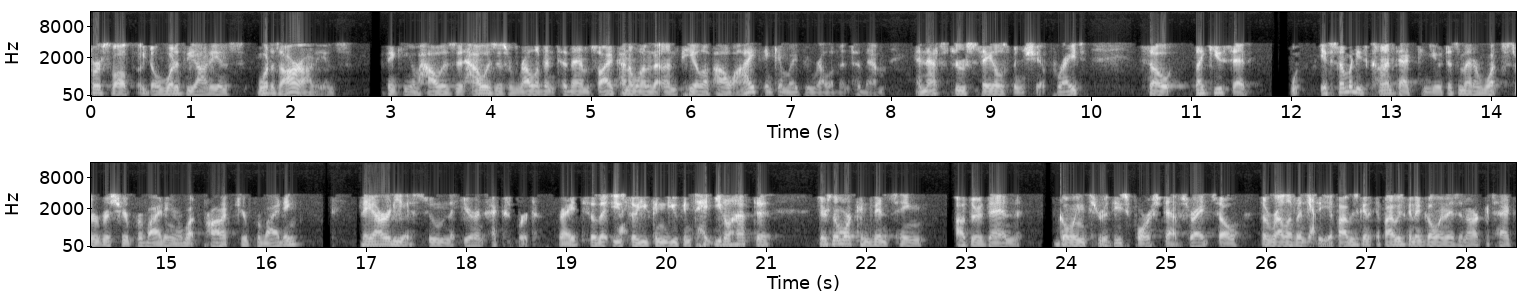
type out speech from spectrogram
first of all, you know, what is the audience? What is our audience? Thinking of how is it how is this relevant to them. So I kind of wanted to unpeel of how I think it might be relevant to them, and that's through salesmanship, right? So, like you said, if somebody's contacting you, it doesn't matter what service you're providing or what product you're providing, they already assume that you're an expert, right? So that you so you can you can take you don't have to. There's no more convincing other than going through these four steps, right? So the relevancy. Yep. If I was gonna if I was gonna go in as an architect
